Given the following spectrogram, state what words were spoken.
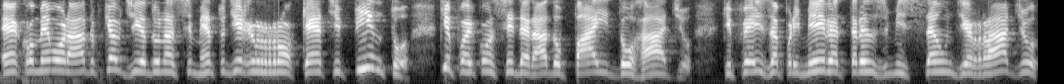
é comemorado porque é o dia do nascimento de Roquete Pinto, que foi considerado o pai do rádio, que fez a primeira transmissão de rádio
